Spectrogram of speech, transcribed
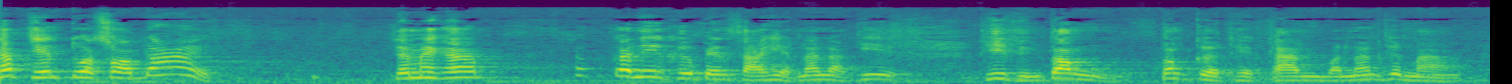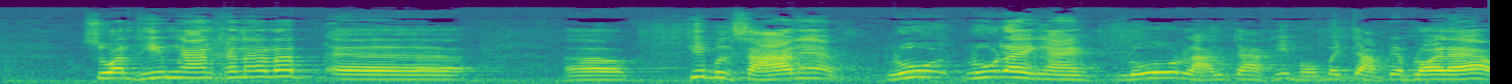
ชัดเจนตรวจสอบได้ ใช่ไหมครับ ก็นี่คือเป็นสาเหตุนั้นแหละที่ ที่ถึงต้องต้องเกิดเหตุการณ์วันนั้นขึ้นมา ส่วนทีมงานคณะรัฐที่ปรึกษาเนี่ยรู้รู้ได้ไง รู้หลังจากที่ผมไปจับเรียบร้อยแล้ว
